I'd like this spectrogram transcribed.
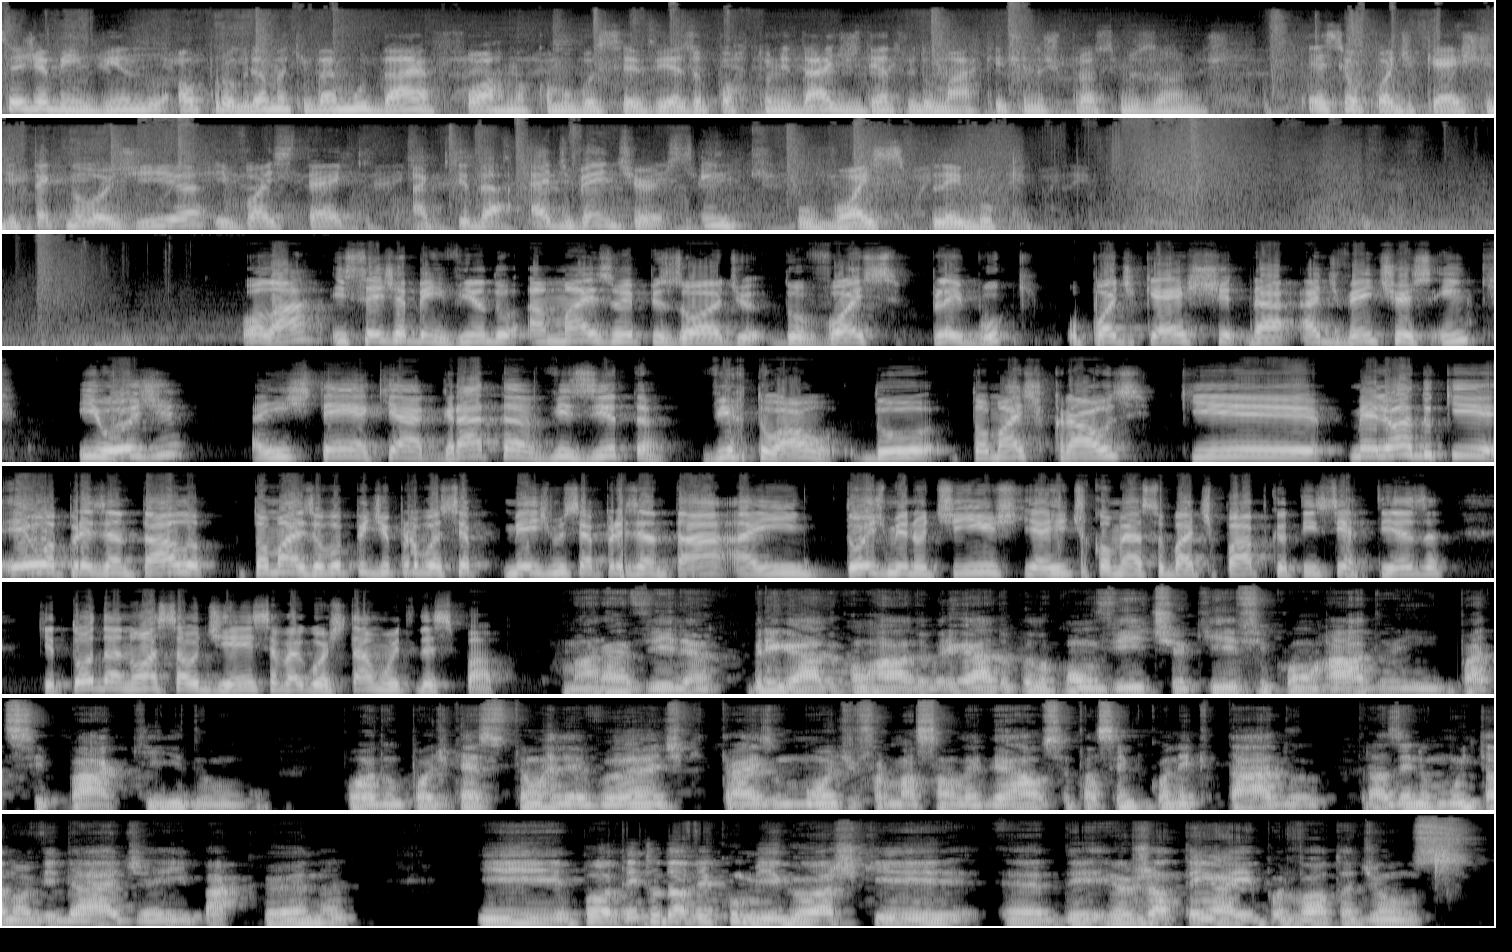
Seja bem-vindo ao programa que vai mudar a forma como você vê as oportunidades dentro do marketing nos próximos anos. Esse é o podcast de tecnologia e voice tech aqui da Adventures Inc., o Voice Playbook. Olá e seja bem-vindo a mais um episódio do Voice Playbook, o podcast da Adventures Inc. E hoje a gente tem aqui a grata visita virtual do Tomás Krause, que melhor do que eu apresentá-lo, Tomás, eu vou pedir para você mesmo se apresentar aí em dois minutinhos e a gente começa o bate-papo, que eu tenho certeza que toda a nossa audiência vai gostar muito desse papo. Maravilha. Obrigado, Conrado. Obrigado pelo convite aqui. Fico honrado em participar aqui do, pô, de um podcast tão relevante, que traz um monte de informação legal. Você está sempre conectado, trazendo muita novidade aí bacana. E, pô, tem tudo a ver comigo. Eu acho que é, de, eu já tenho aí por volta de uns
